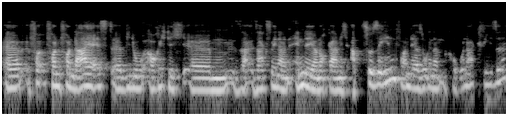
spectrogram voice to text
Äh, von, von, daher ist, äh, wie du auch richtig ähm, sagst, Rena, ein Ende ja noch gar nicht abzusehen von der sogenannten Corona-Krise.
